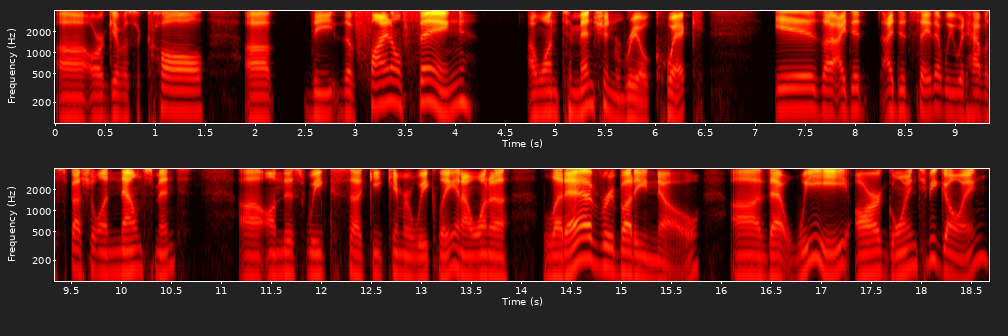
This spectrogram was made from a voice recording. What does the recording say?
uh, or give us a call. Uh, the the final thing I wanted to mention real quick is uh, I did I did say that we would have a special announcement uh, on this week's uh, Geek Gamer Weekly, and I want to let everybody know uh, that we are going to be going.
